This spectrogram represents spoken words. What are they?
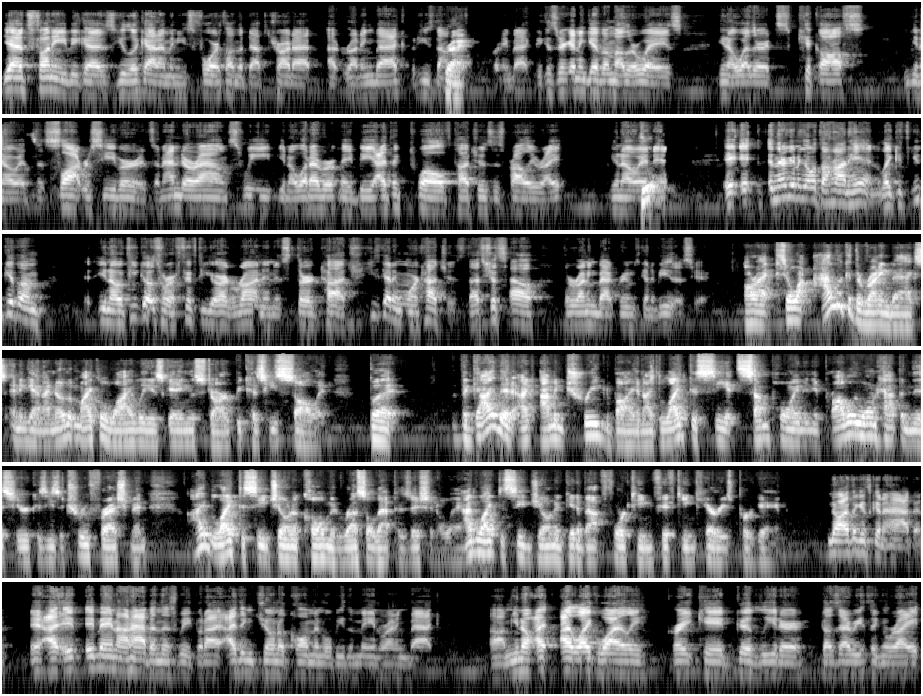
Yeah, it's funny because you look at him and he's fourth on the depth chart at, at running back, but he's not right. running back because they're going to give him other ways, you know, whether it's kickoffs, you know, it's a slot receiver, it's an end around sweep, you know, whatever it may be. I think 12 touches is probably right, you know, and, and, it, it, and they're going to go with the hot hand. Like if you give him, you know, if he goes for a 50 yard run in his third touch, he's getting more touches. That's just how the running back room is going to be this year. All right. So I look at the running backs, and again, I know that Michael Wiley is getting the start because he's solid, but the guy that I, am intrigued by, and I'd like to see at some point, and it probably won't happen this year because he's a true freshman. I'd like to see Jonah Coleman wrestle that position away. I'd like to see Jonah get about 14, 15 carries per game. No, I think it's going to happen. It, it, it, may not happen this week, but I, I, think Jonah Coleman will be the main running back. Um, you know, I, I like Wiley great kid, good leader, does everything right.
